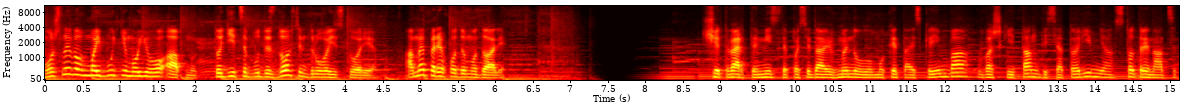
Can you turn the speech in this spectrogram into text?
Можливо, в майбутньому його апнуть, тоді це буде зовсім друга історія. А ми переходимо далі. Четверте місце посідає в минулому китайська імба, важкий танк 10 рівня 113.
